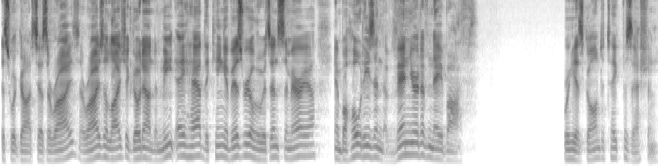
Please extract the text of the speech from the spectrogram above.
This is what God says Arise, arise, Elijah, go down to meet Ahab, the king of Israel, who is in Samaria, and behold, he's in the vineyard of Naboth, where he has gone to take possession.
